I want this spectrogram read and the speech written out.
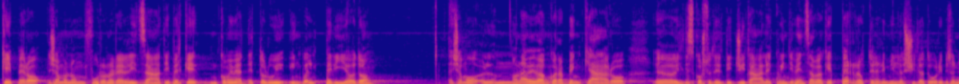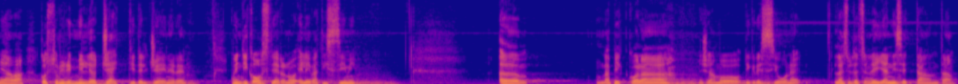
che però diciamo, non furono realizzati perché, come mi ha detto lui, in quel periodo diciamo, non aveva ancora ben chiaro eh, il discorso del digitale quindi pensava che per ottenere mille oscillatori bisognava costruire mille oggetti del genere, quindi i costi erano elevatissimi. Eh, una piccola diciamo, digressione, la situazione degli anni 70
